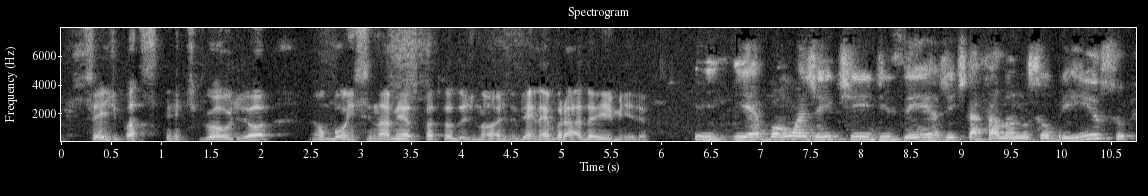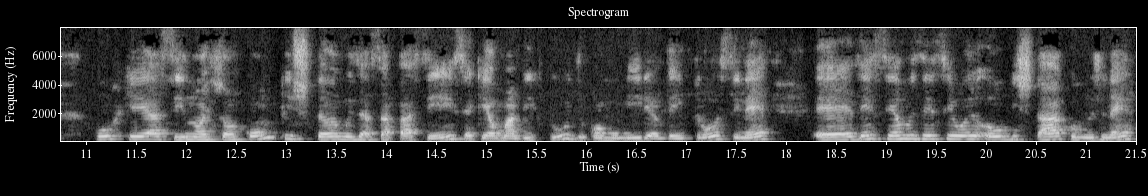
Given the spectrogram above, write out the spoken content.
Seja paciente igual o Jó. É um bom ensinamento para todos nós. Né? Bem lembrado aí, Miriam. E, e, é bom a gente dizer, a gente está falando sobre isso, porque assim nós só conquistamos essa paciência, que é uma virtude, como Miriam bem trouxe, né? É, vencemos esses obstáculos, né?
